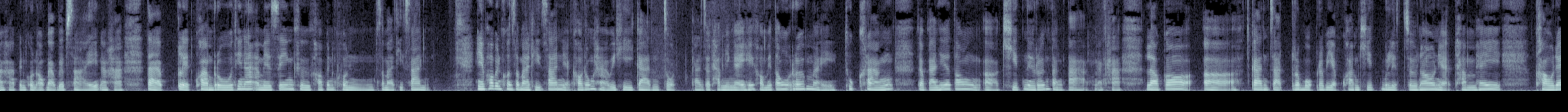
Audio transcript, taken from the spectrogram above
นะคะ เป็นคนออกแบบเว็บไซต์นะคะ แต่เกร็ดความรู้ที่น่า amazing คือเขาเป็นคนสมาธิสั้นนี้พอเป็นคนสมาธิสั้นเนี่ยเขาต้องหาวิธีการจดการจะทำยังไงให้เขาไม่ต้องเริ่มใหม่ทุกครั้ง กับการที่จะต้องอคิดในเรื่องต่างๆนะคะ แล้วก็การจัดระบบระเบียบความคิด bullet journal เนี่ยทำให้ เขาได้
